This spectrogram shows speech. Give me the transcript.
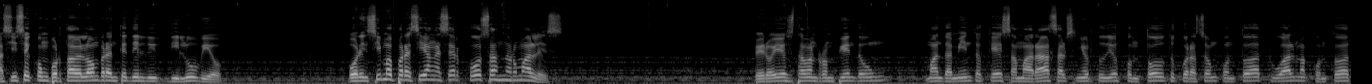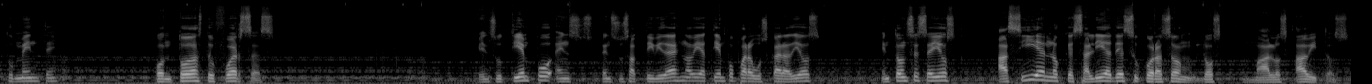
Así se comportaba el hombre antes del diluvio. Por encima parecían hacer cosas normales, Pero ellos estaban rompiendo un mandamiento que es amarás al Señor tu Dios con todo tu corazón, con toda tu alma, con toda tu mente, con todas tus fuerzas. En su tiempo, en sus, en sus actividades no había tiempo para buscar a Dios. Entonces ellos hacían lo que salía de su corazón, los malos hábitos.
